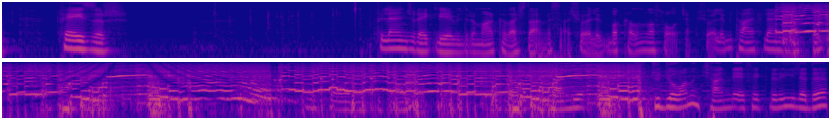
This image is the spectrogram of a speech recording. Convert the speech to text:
phaser flanger ekleyebilirim arkadaşlar mesela. Şöyle bir bakalım nasıl olacak. Şöyle bir tane flanger attım. Kendi Studio kendi efektleriyle de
